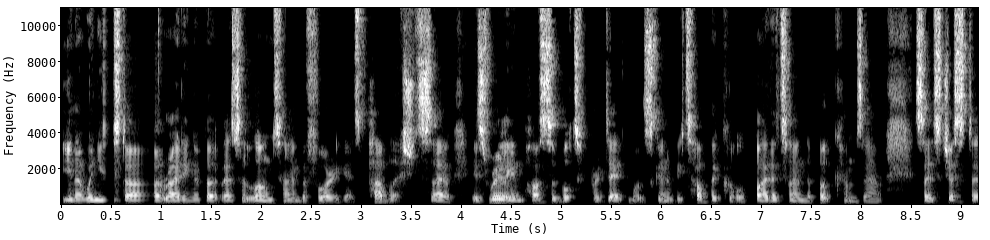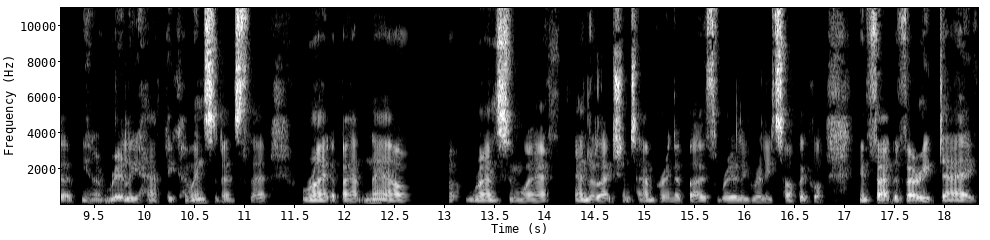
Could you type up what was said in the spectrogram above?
you know when you start writing a book, that's a long time before it gets published. So it's really impossible to predict what's going to be topical by the time the book comes out. So it's just a you know really happy coincidence that right about now ransomware and election tampering are both really, really topical. In fact, the very day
